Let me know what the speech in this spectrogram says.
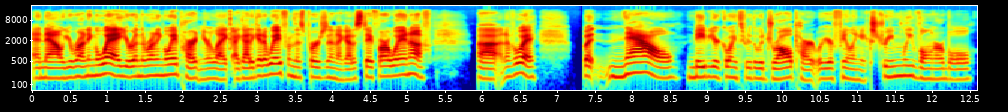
And now you're running away. You're in the running away part, and you're like, I got to get away from this person. I got to stay far away enough, uh, enough away. But now maybe you're going through the withdrawal part where you're feeling extremely vulnerable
